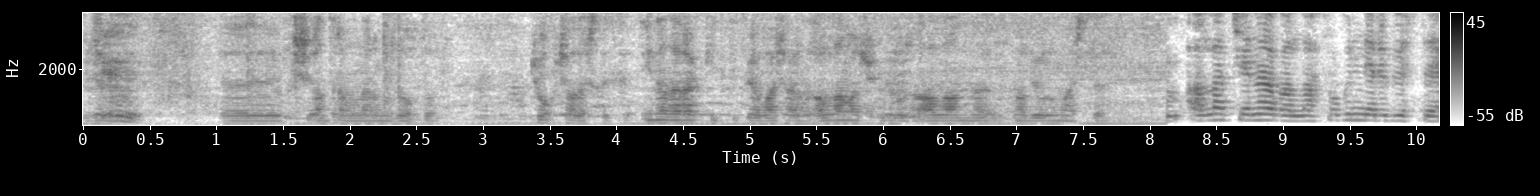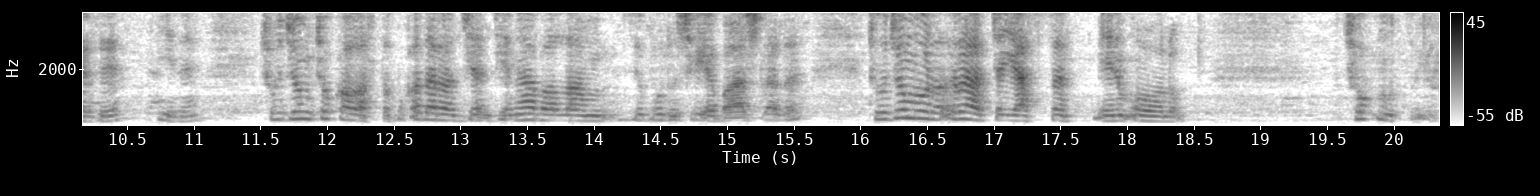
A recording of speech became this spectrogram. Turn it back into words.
Güzel bir e, kış antrenmanlarımız oldu. Çok çalıştık. İnanarak gittik ve başardık. Allah'ıma şükürler olsun. Allah'ım da hikmet yolumu açtı. Allah Cenab-ı Allah bugünleri gösterdi yine. Çocuğum çok hasta. Bu kadar Cen- Cenab-ı Allah'ım bizi bunu şeye bağışladı. Çocuğum orada rahatça yatsın benim oğlum. Çok mutluyum.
